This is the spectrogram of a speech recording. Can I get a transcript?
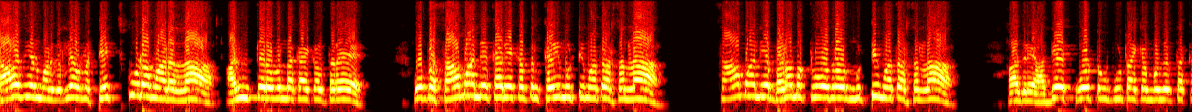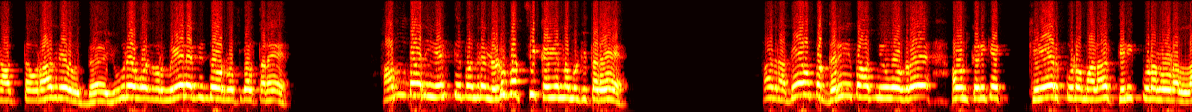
ಕಾಳಜಿ ಏನ್ ಮಾಡಿದ್ರಲ್ಲಿ ಅವ್ರನ್ನ ಟೆಚ್ ಕೂಡ ಮಾಡಲ್ಲ. ಅಂತರವನ್ನ ಕಾಯ್ಕೊಳ್ತಾರೆ. ಒಬ್ಬ ಸಾಮಾನ್ಯ ಕಾರ್ಯಕರ್ತನ ಕೈ ಮುಟ್ಟಿ ಮಾತಾಡ್ಸಲ್ಲ. ಸಾಮಾನ್ಯ ಬಡ ಮಕ್ಕಳು ಹೋದ್ರೆ ಅವ್ರು ಮುಟ್ಟಿ ಮಾತಾಡ್ಸಲ್ಲ. ಆದ್ರೆ ಅದೇ ಕೋರ್ಟ್ ಬೂಟ್ ಹಾಕೊಂಡ್ ಬಂದಿರ್ತಕ್ಕಂಥವ್ರಾದ್ರೆ ಇವರೇ ಹೋಗಿ ಅವ್ರ ಮೇಲೆ ಬಿದ್ದು ಅವ್ರು ಒಪ್ಕೊಳ್ತಾರೆ. ಅಂಬಾನಿ ಎಂತ ಬಂದ್ರೆ ನಡುಬಗ್ಸಿ ಕೈಯನ್ನ ಮುಗಿತಾರೆ. ಆದ್ರೆ ಅದೇ ಒಬ್ಬ ಗರೀಬ್ ಆದ್ಮಿ ಹೋದ್ರೆ ಅವನ ಕಡೆಗೆ ಕೇರ್ ಕೂಡ ಮಾಡಲ್ಲ, ತಿರುಗಿ ಕೂಡ ನೋಡಲ್ಲ.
